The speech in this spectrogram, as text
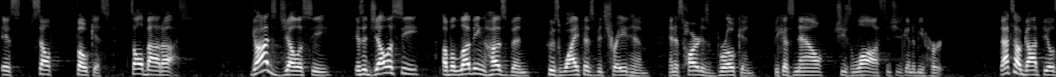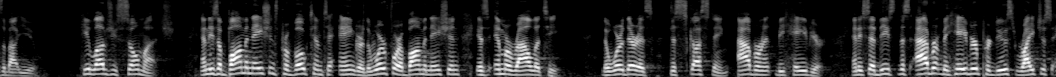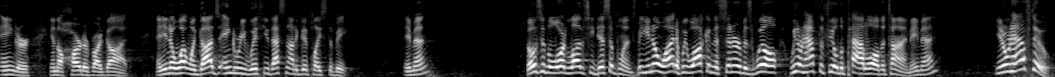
is self focused, it's all about us. God's jealousy is a jealousy of a loving husband whose wife has betrayed him and his heart is broken because now she's lost and she's going to be hurt. That's how God feels about you. He loves you so much. And these abominations provoked him to anger. The word for abomination is immorality. The word there is disgusting, aberrant behavior. And he said, these, This aberrant behavior produced righteous anger in the heart of our God. And you know what? When God's angry with you, that's not a good place to be. Amen? Those who the Lord loves, He disciplines. But you know what? If we walk in the center of His will, we don't have to feel the paddle all the time. Amen? You don't have to.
